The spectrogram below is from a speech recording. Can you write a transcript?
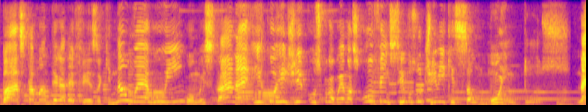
Basta manter a defesa, que não é ruim como está, né? E corrigir os problemas ofensivos ofensivos do time, que são muitos, né?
